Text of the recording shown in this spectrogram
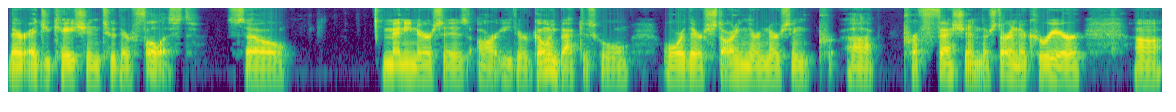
their education to their fullest. So many nurses are either going back to school or they're starting their nursing uh, profession, they're starting their career uh,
